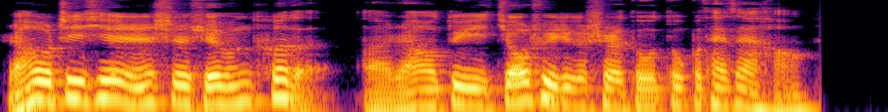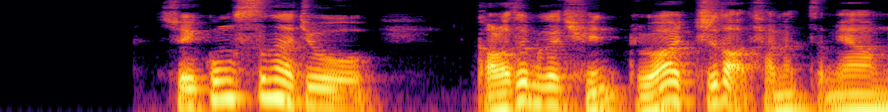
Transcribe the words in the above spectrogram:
然后这些人是学文科的啊，然后对交税这个事儿都都不太在行，所以公司呢就搞了这么个群，主要指导他们怎么样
